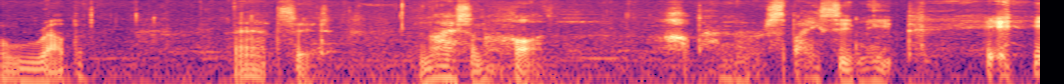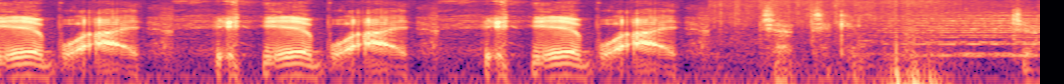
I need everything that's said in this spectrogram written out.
Old rub. That's it. Nice and hot. Hot and spicy meat. yeah, boy. Yeah, boy. Yeah, boy. Jerk chicken. Jerky.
